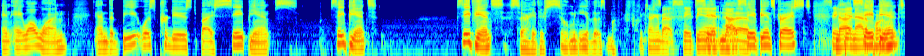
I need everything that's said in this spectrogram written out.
and AWOL One. And the beat was produced by Sapience. Sapient. Sapience. Sorry, there's so many of those motherfuckers. You're talking about Sapient. Sa- not of- Sapience Christ. Sapient not? Sapient.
